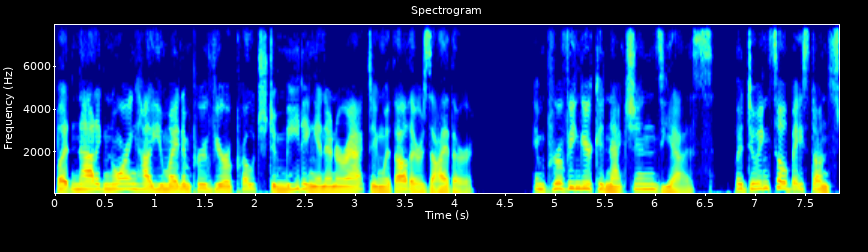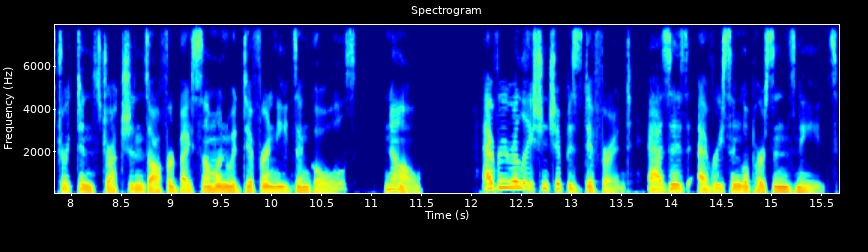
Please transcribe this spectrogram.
but not ignoring how you might improve your approach to meeting and interacting with others either. Improving your connections, yes, but doing so based on strict instructions offered by someone with different needs and goals? No. Every relationship is different, as is every single person's needs.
